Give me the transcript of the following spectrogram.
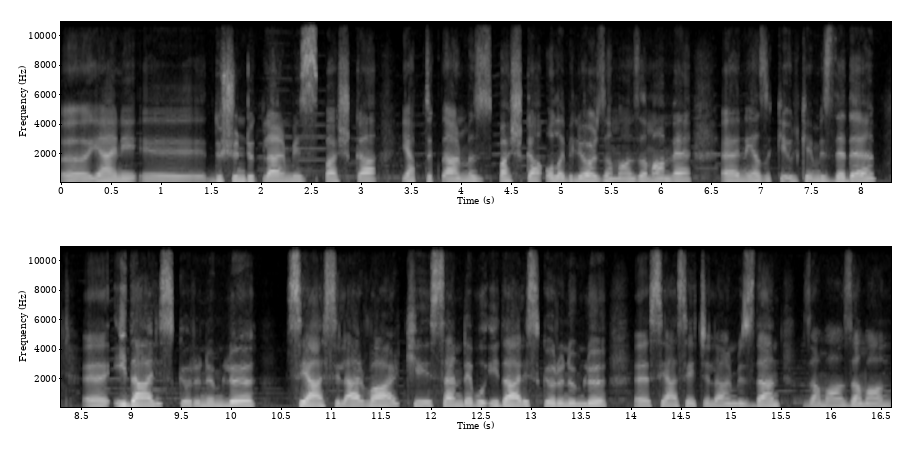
Ee, yani e, düşündüklerimiz başka, yaptıklarımız başka olabiliyor zaman zaman ve e, ne yazık ki ülkemizde de e, idealist görünümlü siyasiler var ki sen de bu idealist görünümlü siyasetçilerimizden zaman zaman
